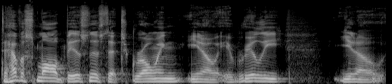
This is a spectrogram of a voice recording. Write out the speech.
to have a small business that's growing. You know, it really, you know,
